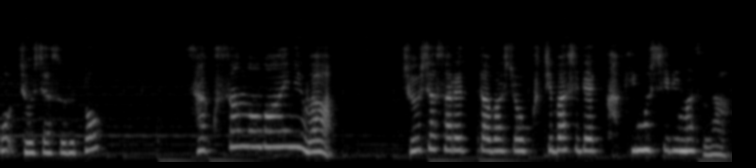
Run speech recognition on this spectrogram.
を注射すると酢酸の場合には注射された場所をくちばしでかきむしりますが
